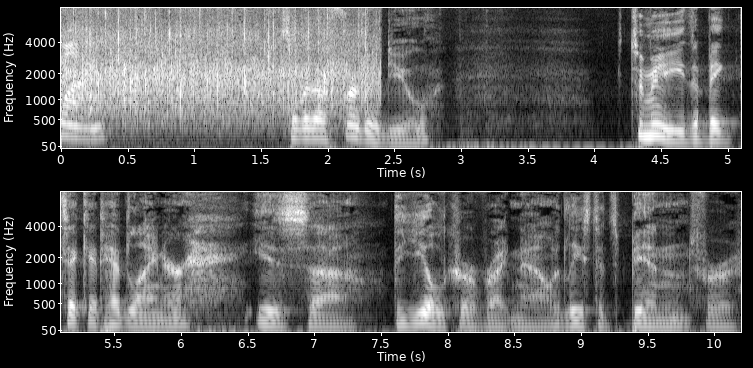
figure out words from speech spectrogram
1 So, without further ado, to me, the big ticket headliner is uh, the yield curve right now. At least it's been for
